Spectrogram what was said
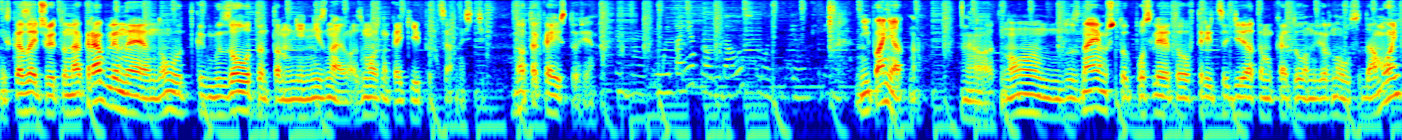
не сказать, что это накрабленное, но вот как бы золото там, не, не знаю, возможно, какие-то ценности. Но такая история. Непонятно, удалось ему это сделать? Непонятно. Вот. Но знаем, что после этого в 1939 году он вернулся домой,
